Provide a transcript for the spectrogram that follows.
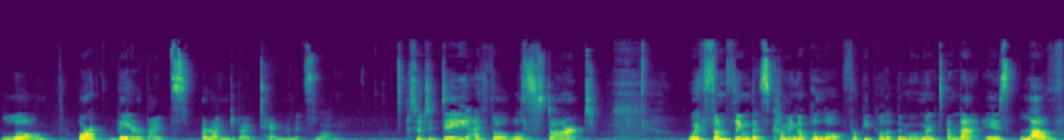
long or thereabouts around about 10 minutes long. So today I thought we'll start with something that's coming up a lot for people at the moment and that is love.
